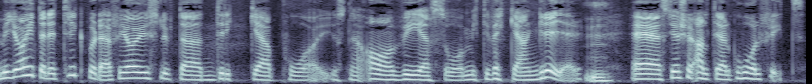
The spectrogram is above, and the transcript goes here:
Men jag hittade ett trick på det där. För jag har ju slutat dricka på just den här AVs och mitt i veckan grejer. Mm. Eh, så jag kör alltid alkoholfritt.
